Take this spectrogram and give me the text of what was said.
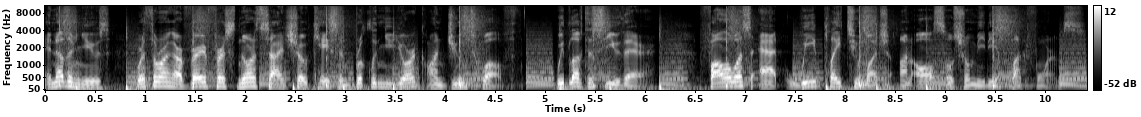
In other news, we're throwing our very first Northside showcase in Brooklyn, New York on June 12th. We'd love to see you there. Follow us at We Play Too Much on all social media platforms.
